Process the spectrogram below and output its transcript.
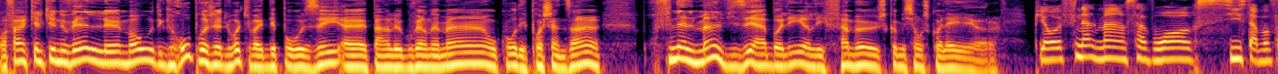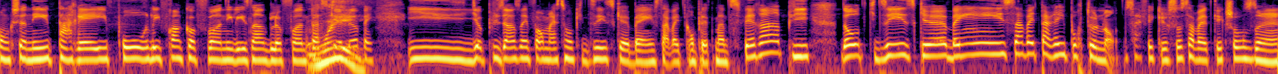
On va faire quelques nouvelles. Le mode gros projet de loi qui va être déposé euh, par le gouvernement au cours des prochaines heures pour finalement viser à abolir les fameuses commissions scolaires. Puis on va finalement savoir si ça va fonctionner pareil pour les francophones et les anglophones. Parce Oui. que là, ben, il y a plusieurs informations qui disent que ben ça va être complètement différent. Puis d'autres qui disent que ben ça va être pareil pour tout le monde. Ça fait que ça, ça va être quelque chose euh,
